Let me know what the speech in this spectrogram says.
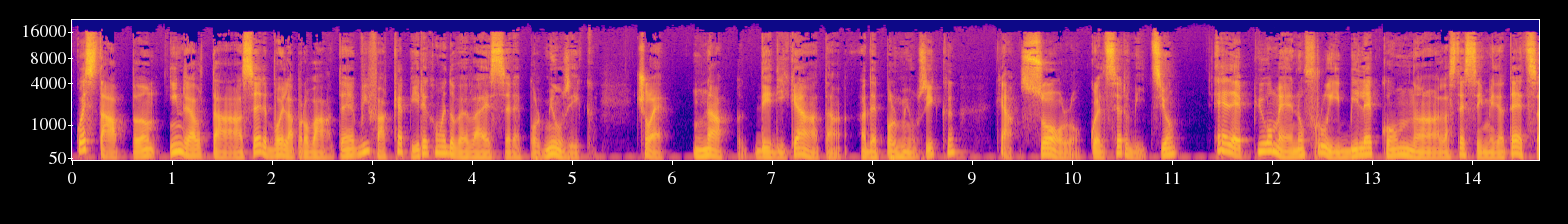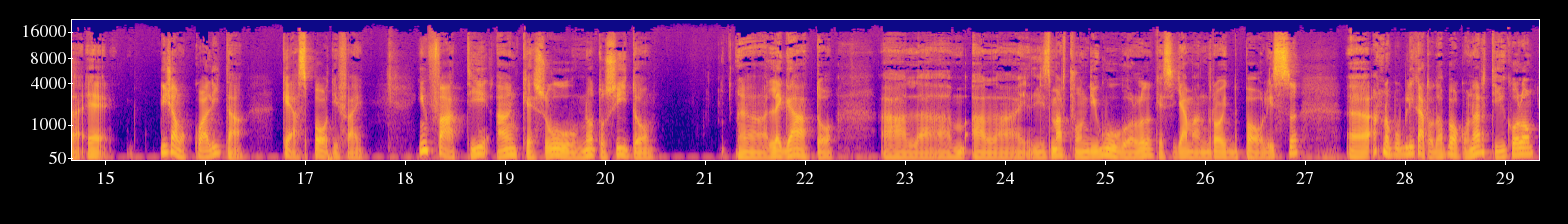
quest'app in realtà, se voi la provate, vi fa capire come doveva essere Apple Music, cioè un'app dedicata ad Apple Music che ha solo quel servizio ed è più o meno fruibile con la stessa immediatezza e diciamo qualità che ha Spotify. Infatti, anche su un noto sito eh, legato al, agli smartphone di Google, che si chiama Android Police, eh, hanno pubblicato da poco un articolo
